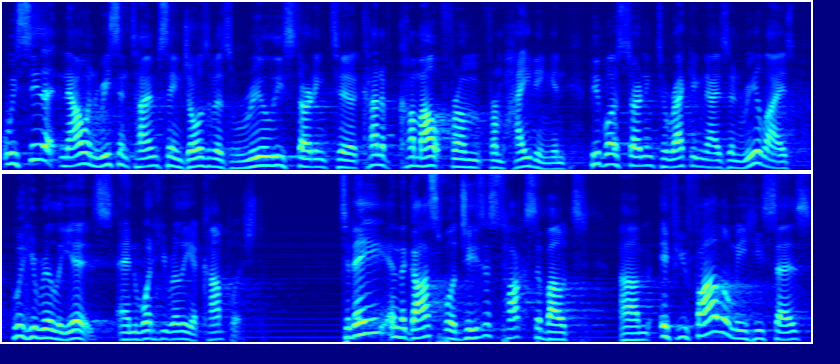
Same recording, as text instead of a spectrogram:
we see that now in recent times, St. Joseph is really starting to kind of come out from, from hiding, and people are starting to recognize and realize who he really is and what he really accomplished. Today in the gospel, Jesus talks about um, if you follow me, he says,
